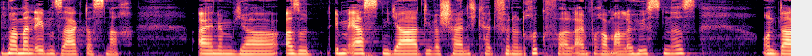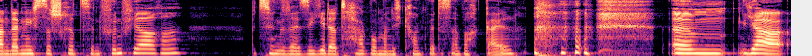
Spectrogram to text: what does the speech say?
weil man eben sagt, dass nach einem Jahr, also im ersten Jahr die Wahrscheinlichkeit für einen Rückfall einfach am allerhöchsten ist. Und dann der nächste Schritt sind fünf Jahre, beziehungsweise jeder Tag, wo man nicht krank wird, ist einfach geil. ähm, ja,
